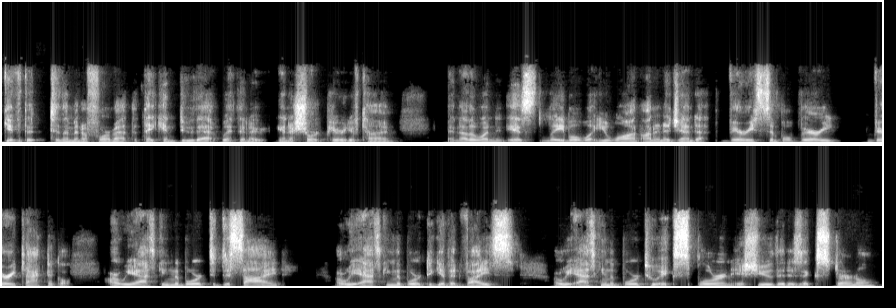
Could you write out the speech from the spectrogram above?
give it to them in a format that they can do that with in a, in a short period of time. Another one is label what you want on an agenda. Very simple, very, very tactical. Are we asking the board to decide? Are we asking the board to give advice? Are we asking the board to explore an issue that is external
